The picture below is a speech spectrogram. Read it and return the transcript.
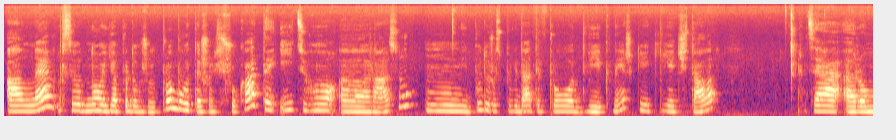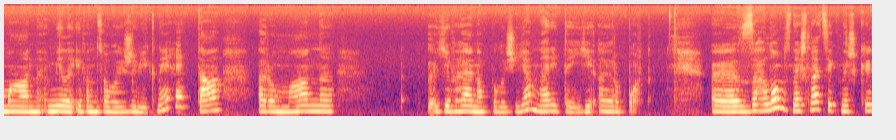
Але все одно я продовжую пробувати щось шукати, і цього е, разу буду розповідати про дві книжки, які я читала. Це роман Міли Іванцової Живі книги та роман Євгена Положія Мері та її аеропорт. Е, Загалом знайшла ці книжки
